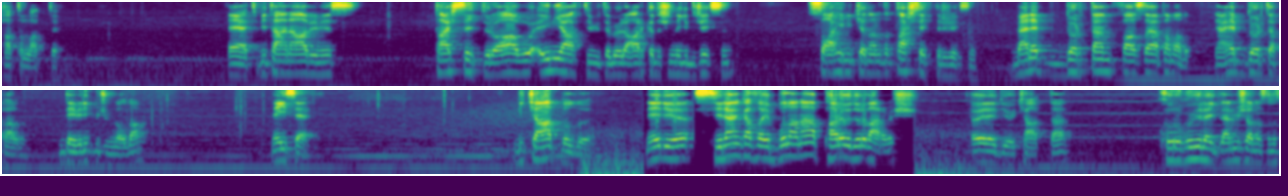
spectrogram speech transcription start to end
hatırlattı. Evet bir tane abimiz taş sektiriyor. Aa bu en iyi aktivite böyle arkadaşınla gideceksin. Sahilin kenarında taş sektireceksin. Ben hep dörtten fazla yapamadım. Yani hep dört yapardım. Devrik bir cümle oldu ama. Neyse. Bir kağıt buldu. Ne diyor? Siren kafayı bulana para ödülü varmış. Öyle diyor kağıtta. Kurguyla eklenmiş anasını.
